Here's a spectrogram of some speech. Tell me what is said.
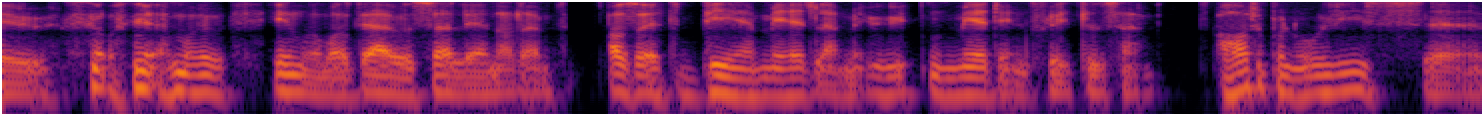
EU. Og jeg må jo innrømme at jeg er jo selv en av dem. Altså et B-medlem uten medinnflytelse har det på noe vis eh,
